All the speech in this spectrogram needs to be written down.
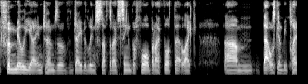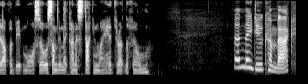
familiar in terms of David Lynch stuff that I've seen before but I thought that like um that was going to be played up a bit more so it was something that kind of stuck in my head throughout the film And they do come back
